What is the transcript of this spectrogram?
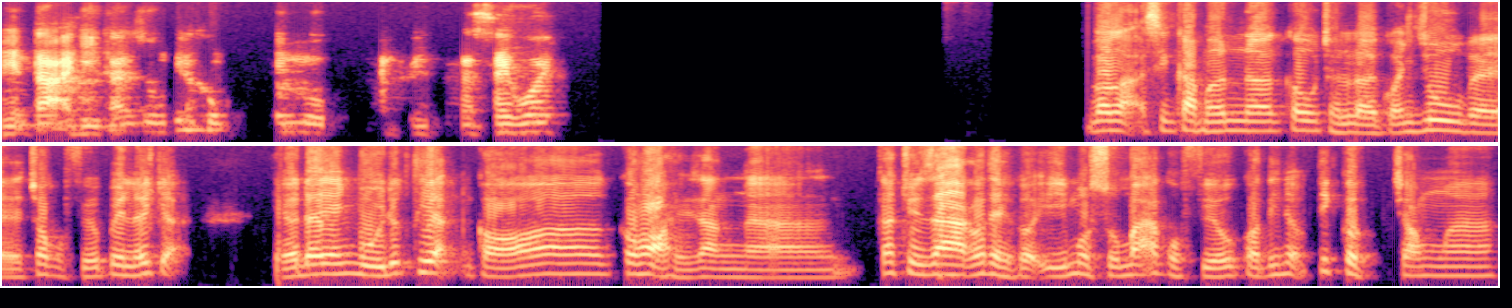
hiện tại thì cái dung nghĩa không lên mục là sideways Vâng ạ, xin cảm ơn ờ, câu trả lời của anh Du về cho cổ phiếu PLX ạ. Thì ở đây anh Bùi Đức Thiện có câu hỏi rằng uh, các chuyên gia có thể gợi ý một số mã cổ phiếu có tín hiệu tích cực trong uh,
